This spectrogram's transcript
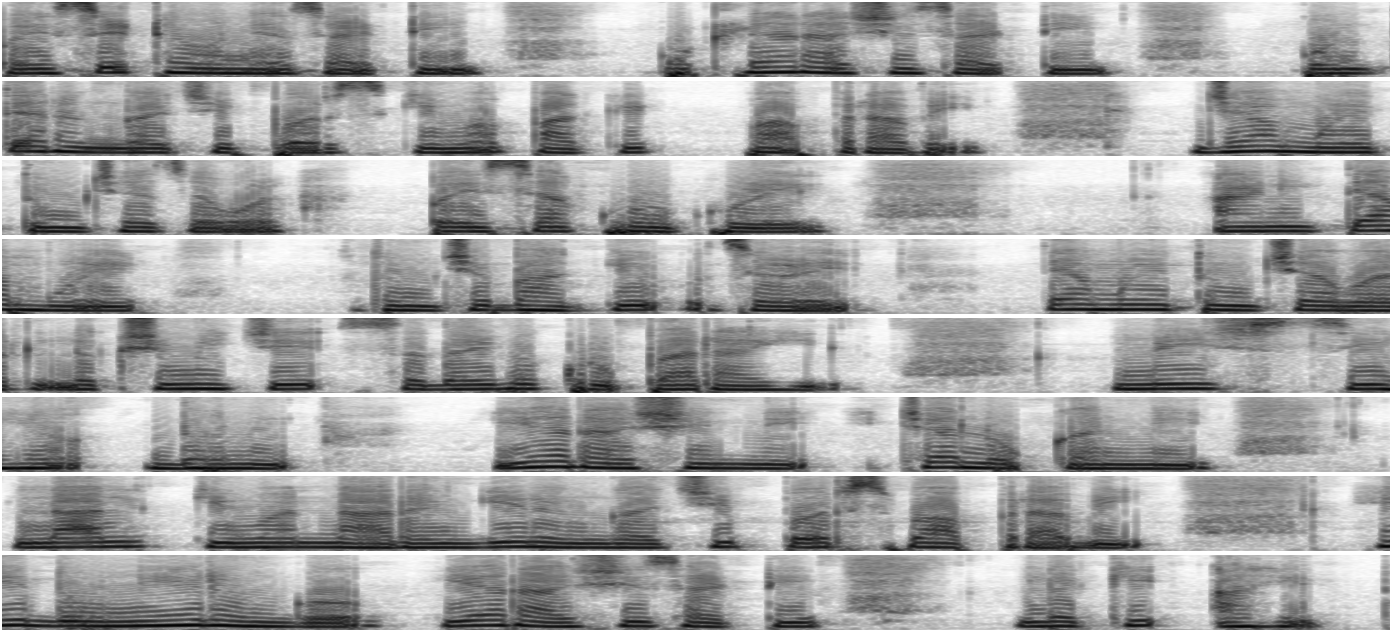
पैसे ठेवण्यासाठी कुठल्या राशीसाठी कोणत्या रंगाचे पर्स किंवा पाकिट वापरावे ज्यामुळे तुमच्याजवळ पैसा खुळखुळेल आणि त्यामुळे तुमचे भाग्य उजळेल. त्यामुळे तुमच्यावर लक्ष्मीची सदैव कृपा राहील. मेष सिंह धनु या राशींनीच्या लोकांनी लाल किंवा नारंगी रंगाची पर्स वापरावी. हे दोन्ही रंग या राशीसाठी लकी आहेत.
